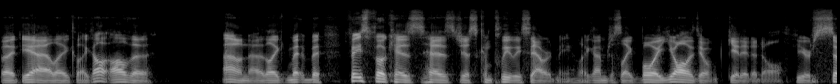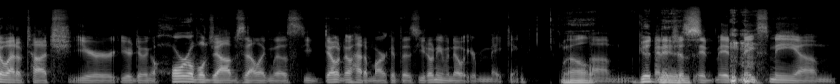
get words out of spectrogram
but yeah, like like all, all the I don't know, like but Facebook has has just completely soured me. Like I'm just like, boy, you all don't get it at all. You're so out of touch. You're you're doing a horrible job selling this. You don't know how to market this. You don't even know what you're making. Well, Um, good news. It just it, it makes me um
